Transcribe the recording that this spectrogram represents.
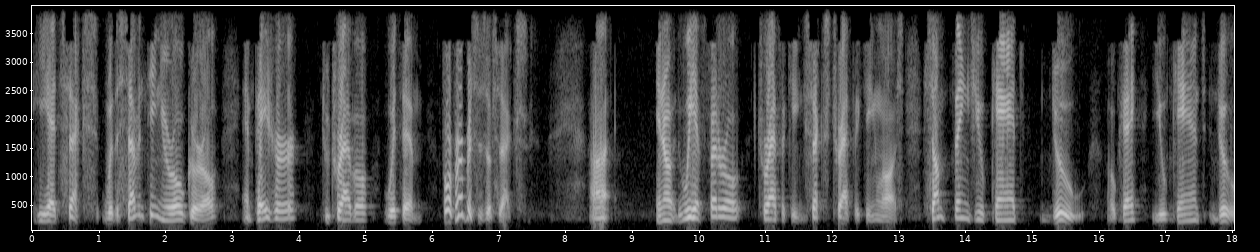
he had sex with a 17-year-old girl and paid her to travel with him for purposes of sex. Uh, you know, we have federal trafficking, sex trafficking laws. Some things you can't do, okay? You can't do.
